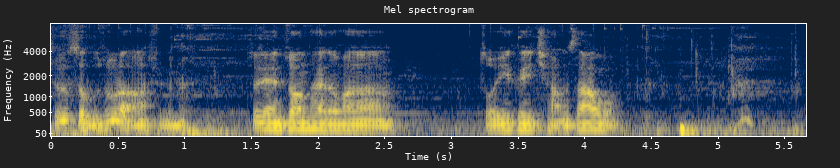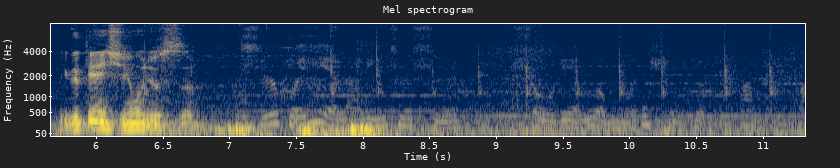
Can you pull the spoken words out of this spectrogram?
这个守不住了啊，兄弟们！这点状态的话，左一可以强杀我，一个电刑我就死了。十回夜来临之时，狩猎恶魔的事就得到处发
